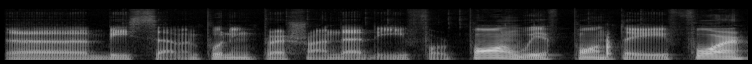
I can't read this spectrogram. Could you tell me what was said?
uh, b7, putting pressure on that e4 pawn. We have pawn to a4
